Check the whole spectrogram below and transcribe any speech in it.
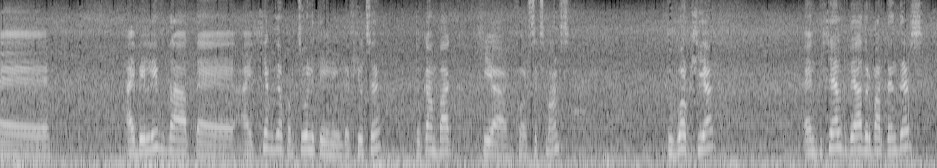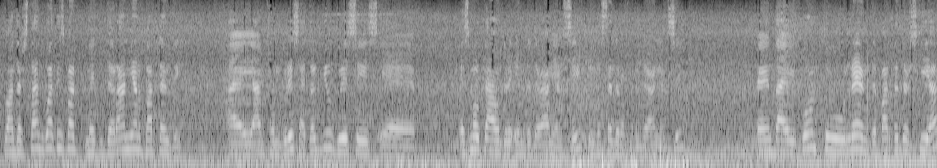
Uh, I believe that uh, I have the opportunity in the future to come back here for six months to work here and help the other bartenders to understand what is bar Mediterranean bartending. I am from Greece, I told you, Greece is uh, a small country in the Mediterranean Sea, in the center of the Mediterranean Sea. And I want to learn the bartenders here,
